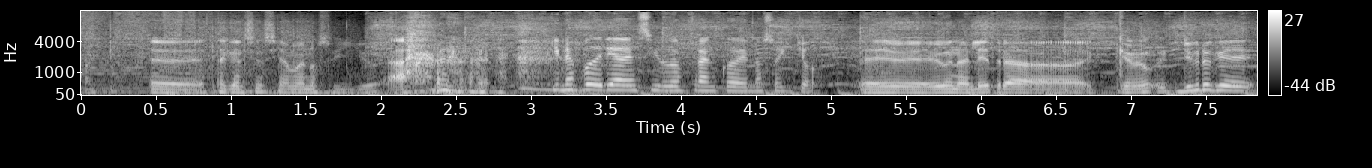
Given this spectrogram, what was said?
Juan. Eh, esta canción se llama No Soy Yo. ¿Qué nos podría decir Don Franco de No Soy Yo? eh, es una letra que me- yo creo que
